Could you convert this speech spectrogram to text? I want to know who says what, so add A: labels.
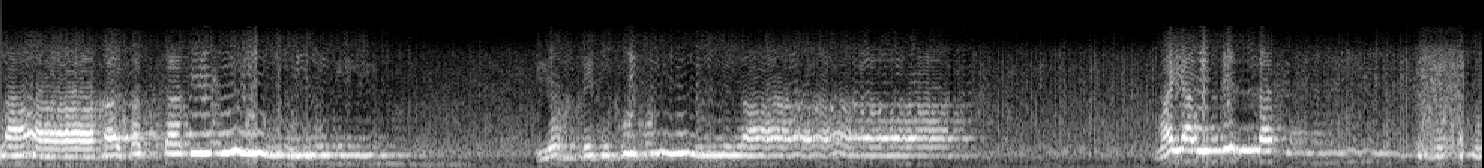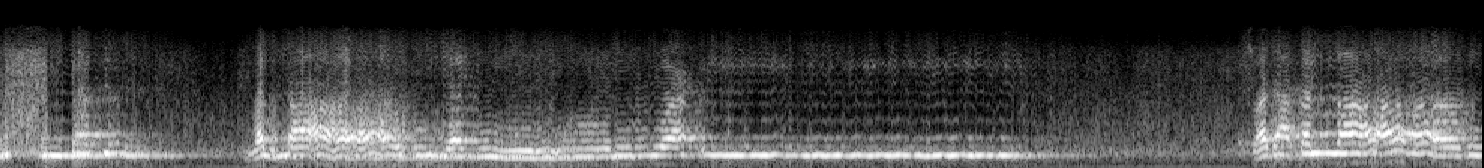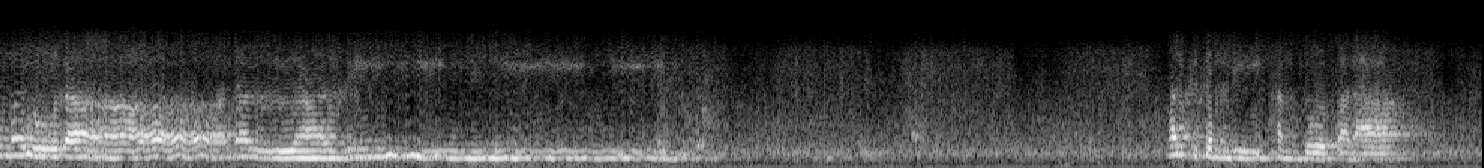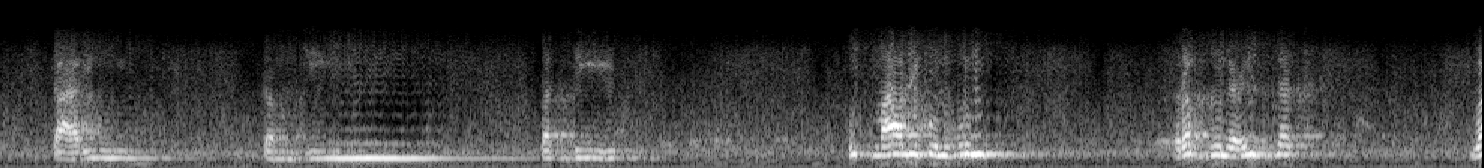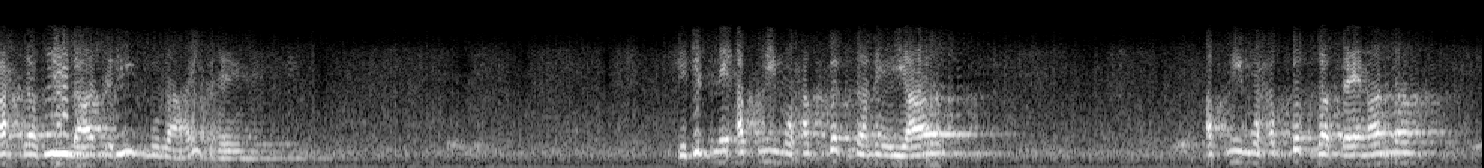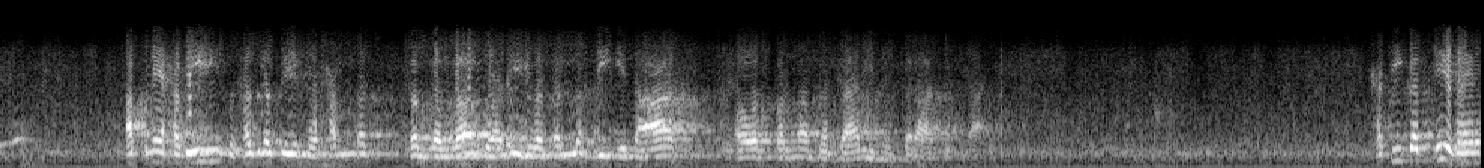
A: الله فاتبعوني. يحببكم الله. ويغفر لكم ذنوبكم. والله غفور رحيم صدق الله مولانا العظيم. ہر قسم کی حمد و ثنا، تعریف، تمجید تقدیر اس مالک الملک رب العزت وحدہ لا شریک ملائق ہے۔ کہ جس نے اپنی محبت کا معیار، اپنی محبت کا پیمانہ، اپنے حبیب حضرت محمد صلی اللہ علیہ وسلم کی اطاعت اور فرما برداری میں قرار دیتا ہے حقیقت یہ ہے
